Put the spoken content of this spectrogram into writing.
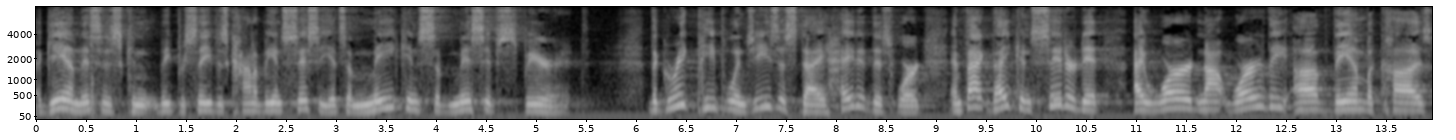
Again, this is, can be perceived as kind of being sissy. It's a meek and submissive spirit. The Greek people in Jesus' day hated this word. In fact, they considered it a word not worthy of them because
